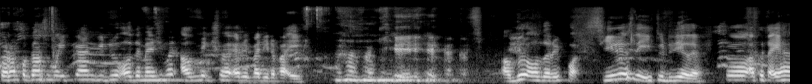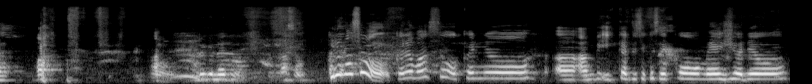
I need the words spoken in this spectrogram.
korang pegang semua ikan, we do all the management, I'll make sure everybody dapat A. Okay. I'll do all the reports. Seriously, itu the deal dia. So aku tak payah Oh, dia kena tu. Masuk. Kena masuk, kena masuk, kena uh, ambil ikan tu seko-seko, measure dia.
